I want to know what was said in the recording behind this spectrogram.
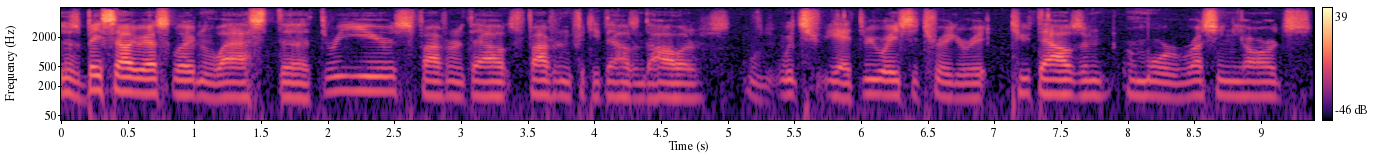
there's a base salary escalator in the last uh, three years, $500,000, $550,000, which you had three ways to trigger it: 2,000 or more rushing yards,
